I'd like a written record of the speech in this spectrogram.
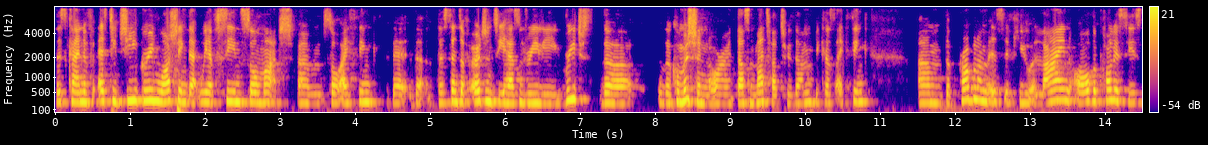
this kind of SDG greenwashing that we have seen so much. Um, so I think that the, the sense of urgency hasn't really reached the the commission, or it doesn't matter to them, because I think um, the problem is if you align all the policies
